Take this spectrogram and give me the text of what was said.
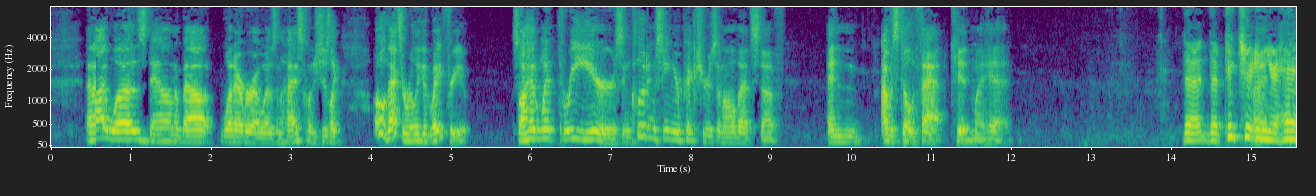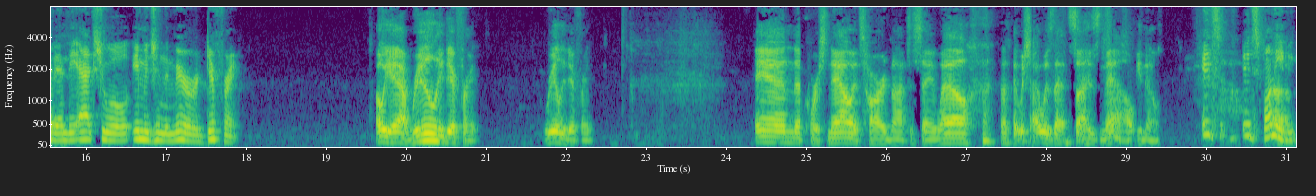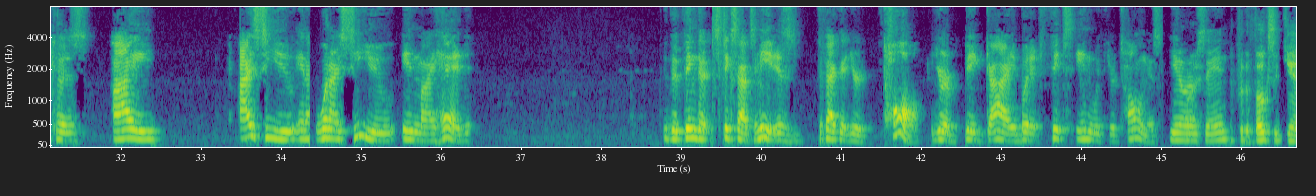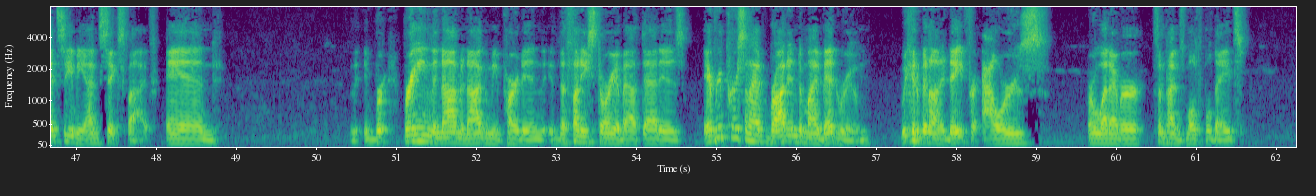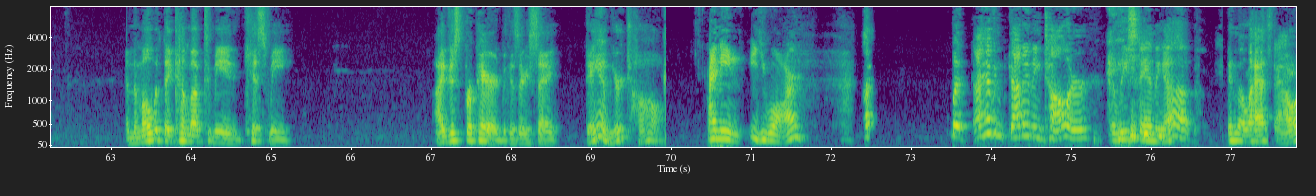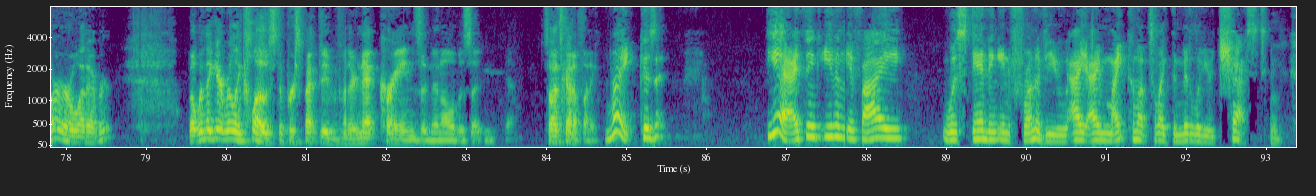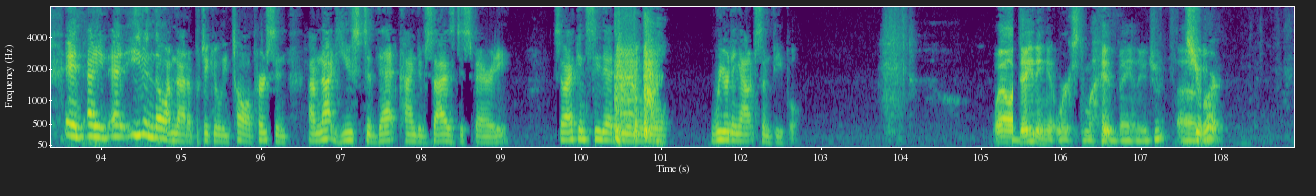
And I was down about whatever I was in high school. And she's like, oh, that's a really good weight for you. So I had went three years, including senior pictures and all that stuff. And I was still the fat kid in my head. The the picture right. in your head and the actual image in the mirror are different. Oh yeah, really different. Really different. And of course, now it's hard not to say, well, I wish I was that size now, you know. It's it's funny um, because I I see you and when I see you in my head, the thing that sticks out to me is the fact that you're tall. You're a big guy, but it fits in with your tallness. You know what I'm saying? For the folks who can't see me, I'm six five, and bringing the non-monogamy part in the funny story about that is every person i've brought into my bedroom we could have been on a date for hours or whatever sometimes multiple dates. And the moment they come up to me and kiss me i just prepared because they say damn you're tall. I mean you are. But i haven't got any taller at least standing up in the last hour or whatever but when they get really close, the perspective, of their neck cranes, and then all of a sudden, yeah. So that's kind of funny, right? Because, yeah, I think even if I was standing in front of you, I, I might come up to like the middle of your chest. Hmm. And I mean, even though I'm not a particularly tall person, I'm not used to that kind of size disparity. So I can see that being a little weirding out some people. Well, dating it works to my advantage. Sure.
